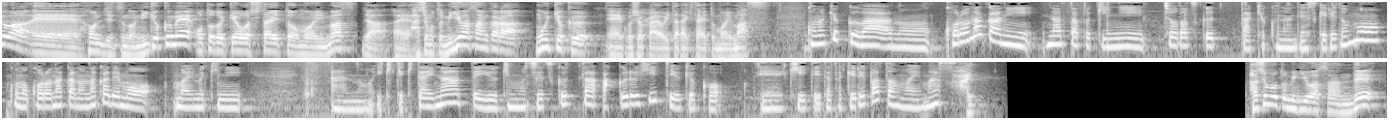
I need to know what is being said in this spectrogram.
では、えー、本日の2曲目お届けをしたいと思います。じゃあ、えー、橋本美和さんからもう1曲、えー、ご紹介をいただきたいと思います。この曲はあのコロナ禍になった時にちょうど作った曲なんですけれどもこのコロナ禍の中でも前向きにあの生きていきたいなっていう気持ちで作った「あくる日」っていう曲を、えー、聴いていただければと思いますはい。橋本美和さんで、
